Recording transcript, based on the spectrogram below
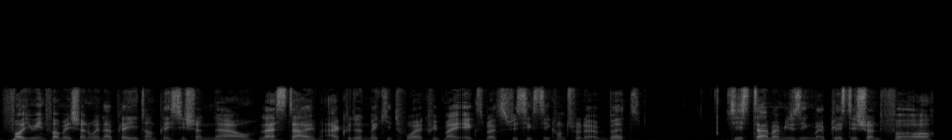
for your information, when I play it on PlayStation Now, last time I couldn't make it work with my Xbox 360 controller, but this time I'm using my PlayStation 4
